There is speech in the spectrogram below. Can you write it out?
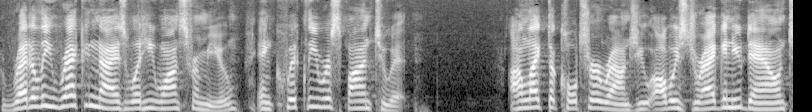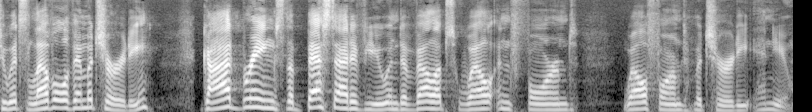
Readily recognize what He wants from you and quickly respond to it. Unlike the culture around you, always dragging you down to its level of immaturity, God brings the best out of you and develops well informed, well formed maturity in you.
